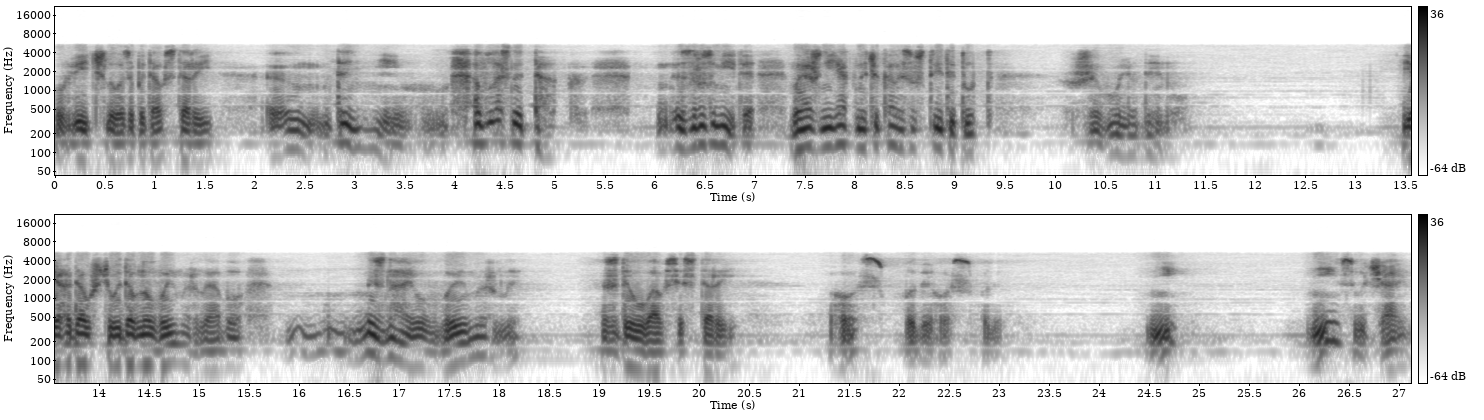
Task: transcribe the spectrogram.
Увічливо запитав старий. «Ем, та ні. А власне так. Зрозумійте, ми аж ніяк не чекали зустріти тут живу людину. Я гадав, що ви давно вимерли або, не знаю, вимерли, здивувався старий. Господи, Господи. Ні. Ні, звичайно.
